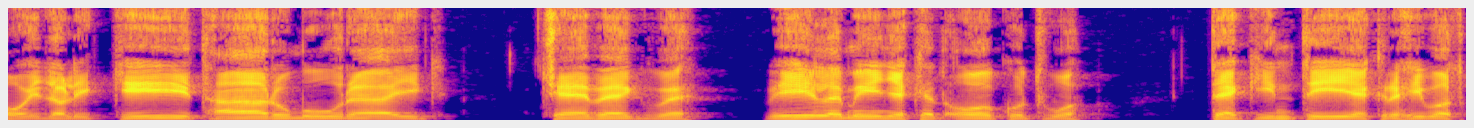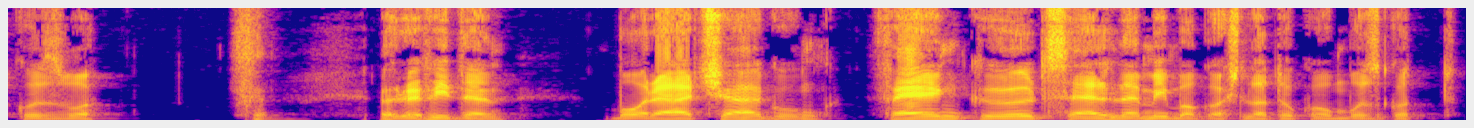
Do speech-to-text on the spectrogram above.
hajnali két-három óráig, csevegve, véleményeket alkotva, tekintélyekre hivatkozva. Röviden, Barátságunk fenkölt szellemi magaslatokon mozgott.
